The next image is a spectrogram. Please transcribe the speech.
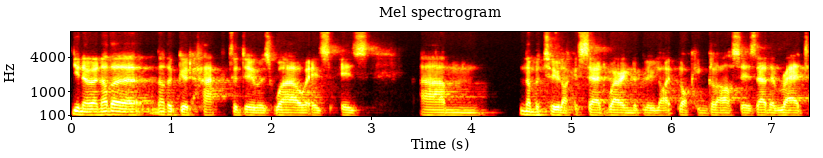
you know, another, another good hack to do as well is, is, um, number two, like I said, wearing the blue light blocking glasses. They're the red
